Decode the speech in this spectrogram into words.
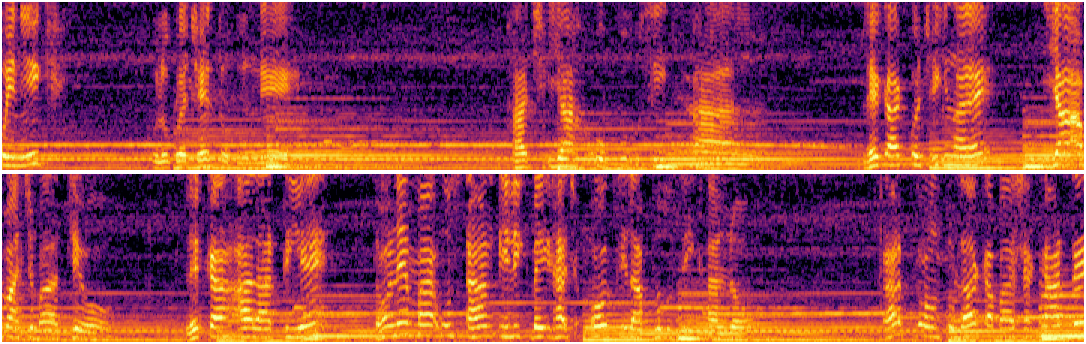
winik ulukwechel tuhune hach yah upu sik al. Leka kuchignae ya bach bacheo leka alatie tone ma usan ilik be hach ot sila pusik alo kat kon tulaka bashakate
